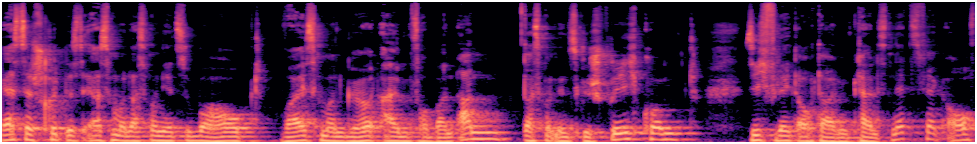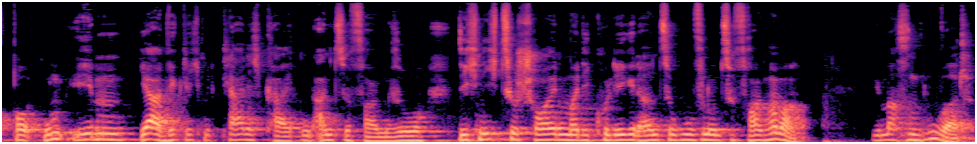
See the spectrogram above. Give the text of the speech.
Erster Schritt ist erstmal, dass man jetzt überhaupt weiß, man gehört einem Verband an, dass man ins Gespräch kommt, sich vielleicht auch da ein kleines Netzwerk aufbaut, um eben, ja, wirklich mit Kleinigkeiten anzufangen. So, sich nicht zu scheuen, mal die Kollegin anzurufen und zu fragen, Hammer, wie machst denn du was?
